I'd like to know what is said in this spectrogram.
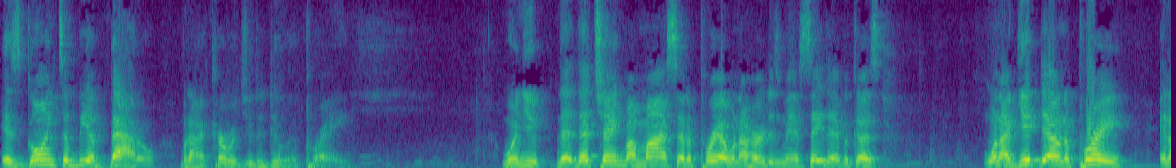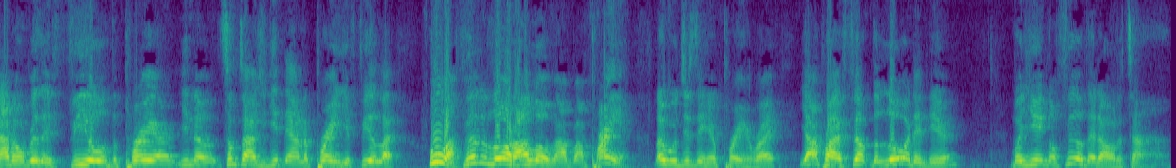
It's going to be a battle, but I encourage you to do it. Pray. When you that, that changed my mindset of prayer when I heard this man say that because when I get down to pray and I don't really feel the prayer, you know, sometimes you get down to pray and you feel like, ooh, I feel the Lord all over. I'm, I'm praying. Like we're just in here praying, right? Y'all probably felt the Lord in here, but you ain't gonna feel that all the time.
